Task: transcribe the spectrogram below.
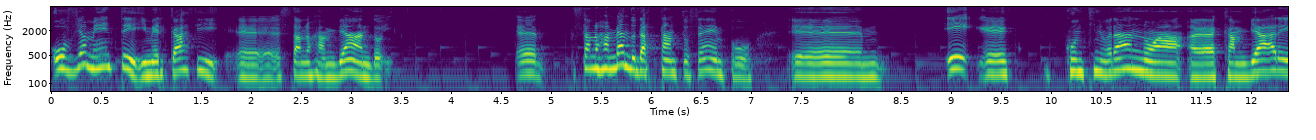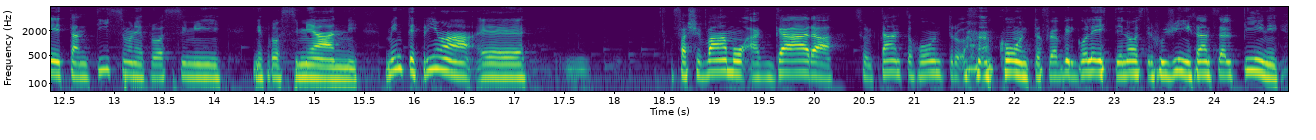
Ovviamente i mercati eh, stanno cambiando, eh, stanno cambiando da tanto tempo ehm, e eh, continueranno a cambiare tantissimo nei prossimi, nei prossimi anni. Mentre prima eh, facevamo a gara soltanto contro, contro, fra virgolette, i nostri cugini transalpini,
